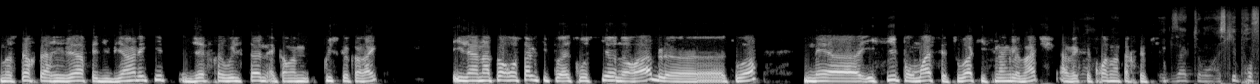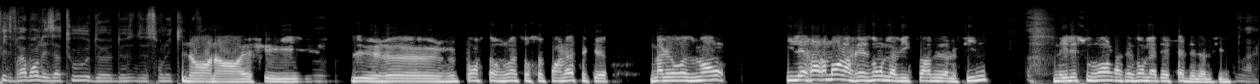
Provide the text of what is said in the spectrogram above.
Mostert arrivé a fait du bien à l'équipe. Jeffrey Wilson est quand même plus que correct. Il a un apport au sol qui peut être aussi honorable, euh, tu vois. Mais euh, ici, pour moi, c'est toi qui flingue le match avec ses trois interceptions. Exactement. Est-ce qu'il profite vraiment des atouts de, de, de son équipe? Non, non, je, suis, je, je pense te rejoindre sur ce point-là, c'est que malheureusement, il est rarement la raison de la victoire des Dolphins, mais il est souvent la raison de la défaite des Dolphins. Ouais.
